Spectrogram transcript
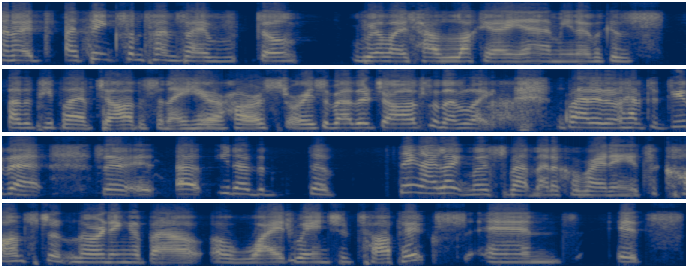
and I I think sometimes I don't realize how lucky I am, you know, because other people have jobs and I hear horror stories about their jobs, and I'm like, I'm glad I don't have to do that. So, it, uh, you know, the the thing I like most about medical writing, it's a constant learning about a wide range of topics, and it's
